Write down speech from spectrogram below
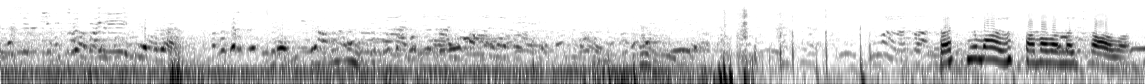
Мужики, вы что творите, блядь? А вы как это на камеру. Да снимаю с самого начала.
